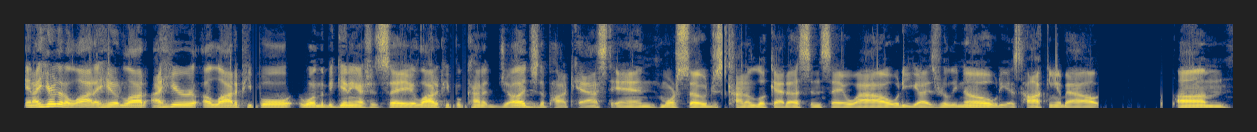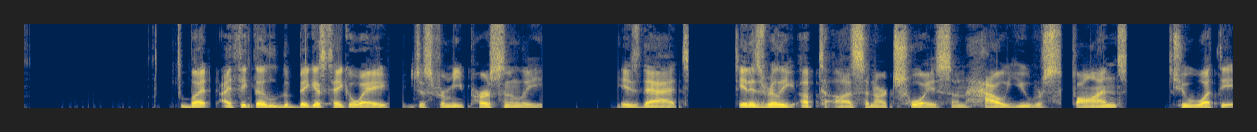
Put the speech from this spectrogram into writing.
And I hear that a lot. I hear a lot. I hear a lot of people. Well, in the beginning, I should say, a lot of people kind of judge the podcast, and more so, just kind of look at us and say, "Wow, what do you guys really know? What are you guys talking about?" Um, but I think the the biggest takeaway, just for me personally, is that it is really up to us and our choice on how you respond to what the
